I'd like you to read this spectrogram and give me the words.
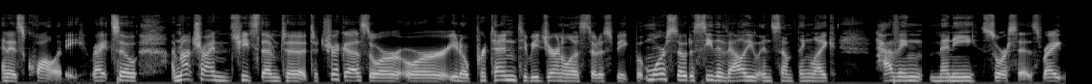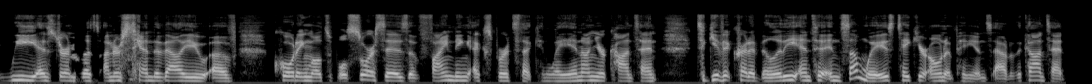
and its quality, right? So I'm not trying to teach them to, to trick us or, or, you know, pretend to be journalists, so to speak, but more so to see the value in something like having many sources, right? We as journalists understand the value of quoting multiple sources, of finding experts that can weigh in on your content to give it credibility and to, in some ways, take your own opinions out of the content.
